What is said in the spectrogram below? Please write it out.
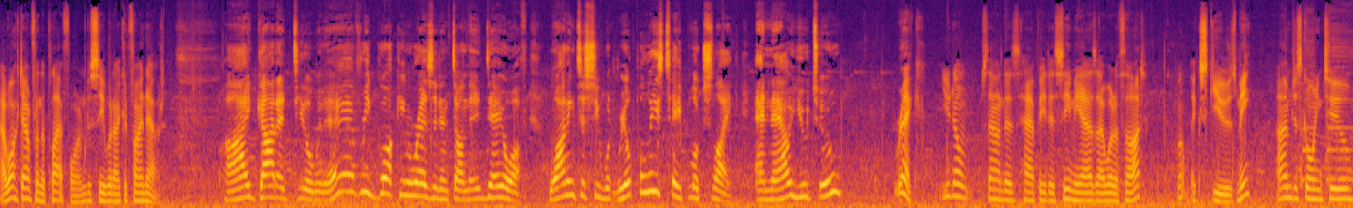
I walked down from the platform to see what I could find out. I gotta deal with every gawking resident on their day off, wanting to see what real police tape looks like. And now you too? Rick, you don't sound as happy to see me as I would have thought. Well, excuse me. I'm just going to.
